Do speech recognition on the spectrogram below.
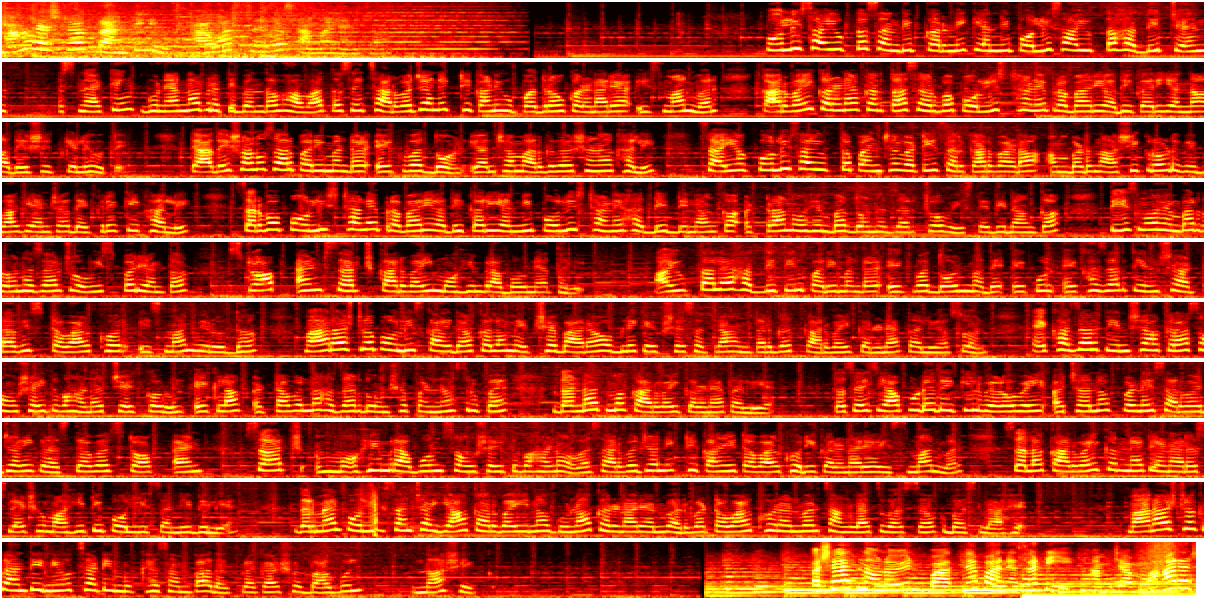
महाराष्ट्र क्रांती news आवाज सर्वसामान्यांचा. Police आयुक्त संदीप कर्णिक यांनी पोलीस आयुक्त हद्दीत चेन स्नॅकिंग गुन्ह्यांना प्रतिबंध व्हावा तसेच सार्वजनिक ठिकाणी उपद्रव करणाऱ्या इस्मानवर कारवाई करण्याकरता सर्व पोलीस ठाणे प्रभारी अधिकारी यांना आदेशित केले होते. त्या आदेशानुसार परिमंडळ एक व दोन यांच्या मार्गदर्शनाखाली सहाय्यक पोलीस आयुक्त पंचवटी सरकारवाडा अंबड नाशिक रोड विभाग यांच्या देखरेखीखाली सर्व पोलीस ठाणे प्रभारी अधिकारी यांनी पोलीस ठाणे हद्दीत दिनांक अठरा नोव्हेंबर दोन हजार चोवीस ते दिनांक तीस नोव्हेंबर दोन हजार चोवीसपर्यंत स्टॉप अँड सर्च कारवाई मोहीम राबवण्यात आली. आयुक्तालय हद्दीतील परिमंडळ एक व दोन मध्ये एकूण एक हजार तीनशे अठ्ठावीस टवाळखोर इस्मांविरुद्ध महाराष्ट्र पोलीस कायदा कलम एकशे बारा ओब्लिक एकशे सतरा अंतर्गत कारवाई करण्यात आली असून एक हजार तीनशे अकरा संशयित वाहनं चेक करून एक लाख अठ्ठावन्न हजार दोनशे पन्नास रुपये दंडात्मक कारवाई करण्यात आली आहे. तसेच यापुढे देखील वेळोवेळी अचानकपणे सार्वजनिक रस्त्यावर स्टॉप अँड सर्च मोहीम राबवून संशयित वाहनं व सार्वजनिक ठिकाणी टवाळखोरी करणाऱ्या इस्मांवर सलग कारवाई करण्यात येणार असल्याची माहिती पोलिसांनी दिली आहे. दरम्यान पोलिसांच्या या कारवाईनं गुन्हा करणाऱ्यांवर व टवाळखोरांवर चांगलाच वसक बसला आहे. महाराष्ट्र क्रांती न्यूजसाठी मुख्य संपादक प्रकाश बागुल नाशिक. अशाच नवनवीन बातम्या पाहण्यासाठी आमच्या महाराष्ट्र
